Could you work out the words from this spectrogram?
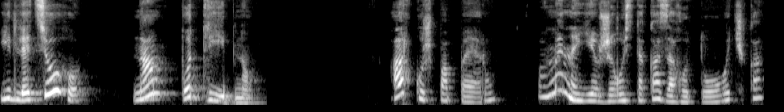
І для цього нам потрібно аркуш паперу. В мене є вже ось така заготовочка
